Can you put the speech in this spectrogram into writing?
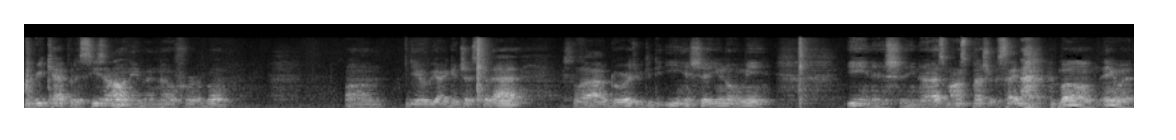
recap of the season. I don't even know for a but um, yeah, we gotta get dressed for that. It's a little outdoors. We get to eat and shit. You know me, eating and shit. You know that's my special say but um, anyway.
